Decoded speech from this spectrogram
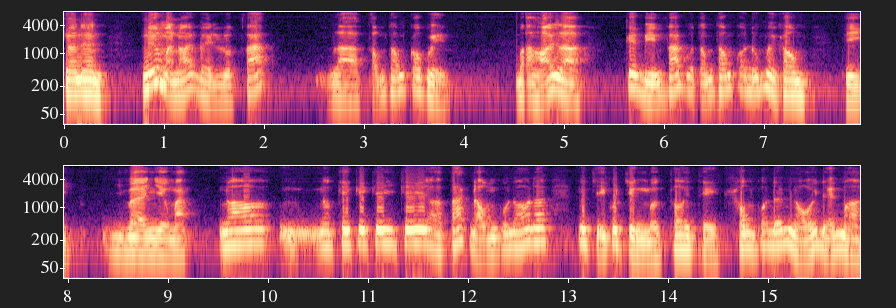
Cho nên, nếu mà nói về luật pháp là tổng thống có quyền, Mà hỏi là cái biện pháp của tổng thống có đúng hay không, thì về nhiều mặt, nó nó cái cái cái cái à, tác động của nó đó, nó chỉ có chừng mực thôi, thì không có đến nỗi để mà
